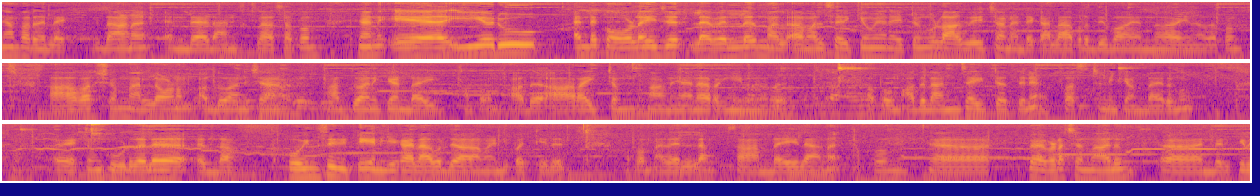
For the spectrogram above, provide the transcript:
ഞാൻ പറഞ്ഞില്ലേ ഇതാണ് എന്റെ ഡാൻസ് ക്ലാസ് അപ്പം ഞാൻ ഈ ഒരു എന്റെ കോളേജ് ലെവലിൽ മത്സരിക്കുമ്പോൾ ഞാൻ ഏറ്റവും കൂടുതൽ ആഗ്രഹിച്ചാണ് എന്റെ കലാപ്രതിഭ എന്ന് പറയുന്നത്. അപ്പം ആ വർഷം നല്ലോണം അധ്വാനിച്ചാണ് അധ്വാനിക്കേണ്ടായി. അപ്പം അത് ആറ് ഐറ്റം ആണ് ഞാൻ ഇറങ്ങിയിരുന്നത്. അപ്പം അതിൽ അഞ്ച് ഐറ്റത്തിന് ഫസ്റ്റ് എനിക്കുണ്ടായിരുന്നു. ഏറ്റവും കൂടുതൽ എന്താ പോയിന്റ്സ് കിട്ടി എനിക്ക് കലാവൃതി ആകാൻ വേണ്ടി പറ്റിയത്. അപ്പം അതെല്ലാം സാറിന്റെ അപ്പം ഇപ്പോൾ എവിടെ ചെന്നാലും എന്റെ അടുക്കൽ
